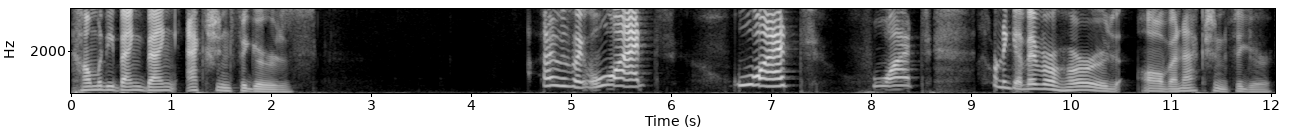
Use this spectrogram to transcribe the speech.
Comedy Bang Bang action figures. I was like, what? What? What? I don't think I've ever heard of an action figure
